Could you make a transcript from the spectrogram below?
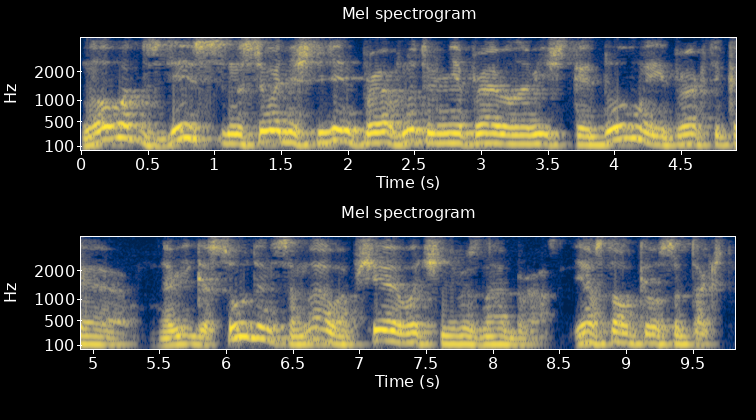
Но вот здесь на сегодняшний день внутренние правила Рижской думы и практика Рига Суденс, она вообще очень разнообразна. Я сталкивался так, что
